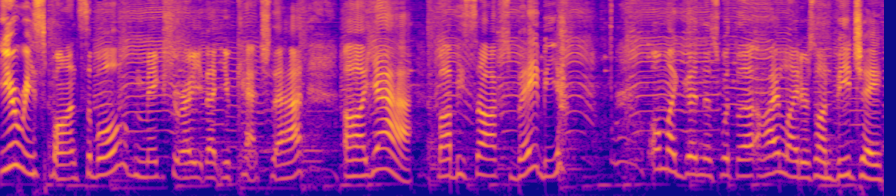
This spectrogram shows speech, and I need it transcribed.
irresponsible. Make sure that you catch that. Uh, yeah, Bobby Sox baby. oh my goodness, with the highlighters on VJ.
